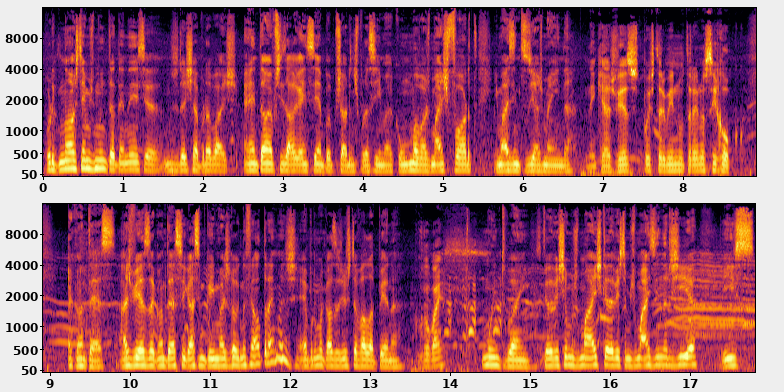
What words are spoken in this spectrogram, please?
porque nós temos muita tendência a nos deixar para baixo. Então é preciso alguém sempre a puxar-nos para cima, com uma voz mais forte e mais entusiasmo ainda. Nem que às vezes depois termine no treino assim rouco. Acontece, às vezes acontece ficar assim um bocadinho mais rouco no final do treino, mas é por uma causa justa, vale a pena. Correu bem? Muito bem, cada vez temos mais, cada vez temos mais energia e isso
